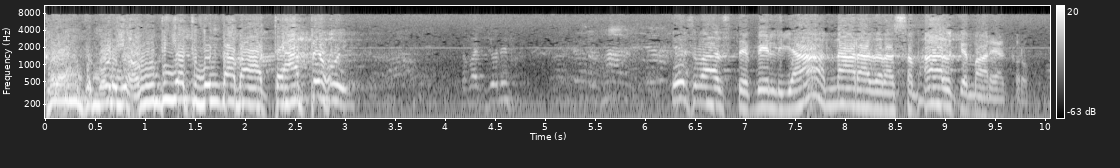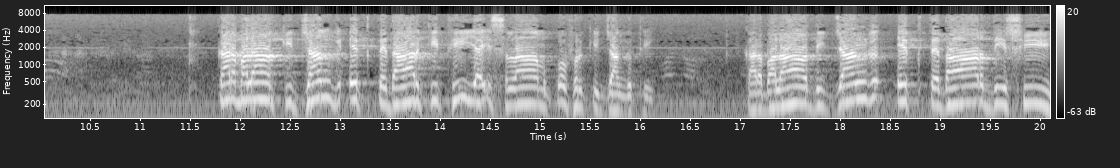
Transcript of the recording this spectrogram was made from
کھڑے ہیں تو مڑ یہودیت زندہ باد آپ ہوئی۔ اس واسطے بےلیا نارا ذرا سنبھال کے ماریا کرو۔ کربلا کی جنگ اقتدار کی تھی یا اسلام کفر کی جنگ تھی؟ کربلا دی جنگ اقتدار دی سی۔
